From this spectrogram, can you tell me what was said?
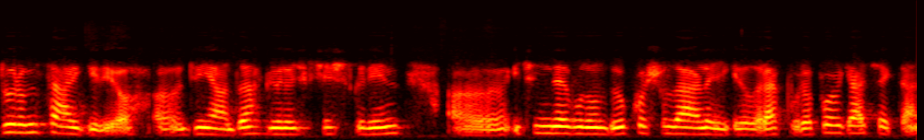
durum sergiliyor e, dünyada biyolojik çeşitliliğin e, içinde bulunduğu koşullarla ilgili olarak bu rapor gerçekten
